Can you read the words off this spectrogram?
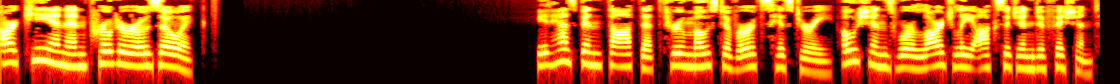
Archean and Proterozoic It has been thought that through most of Earth's history, oceans were largely oxygen deficient.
